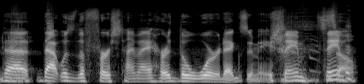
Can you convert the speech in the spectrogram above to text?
that that was the first time I heard the word exhumation. Same, same, So-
